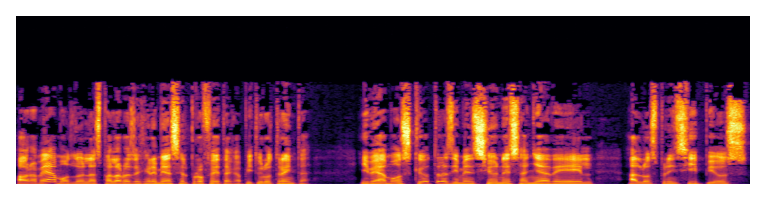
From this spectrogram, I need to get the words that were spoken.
Ahora veámoslo en las palabras de Jeremías el profeta, capítulo 30, y veamos qué otras dimensiones añade él a los principios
